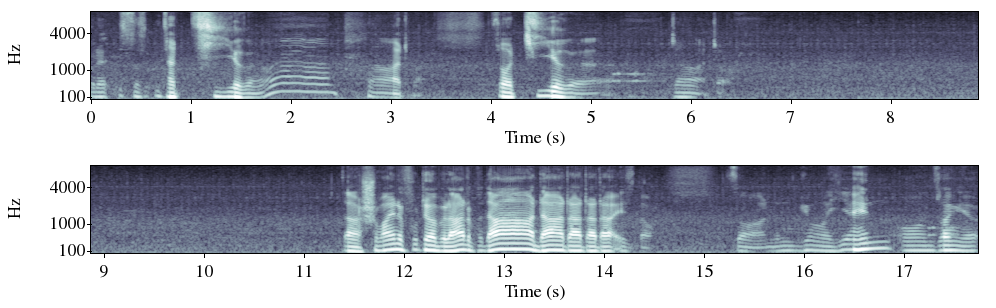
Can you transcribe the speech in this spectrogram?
Oder ist das unter Tiere? Ah, mal. So, Tiere. Da, doch. Da, Schweinefutter, Belade. Da, da, da, da, da ist doch. So, dann gehen wir mal hier hin und sagen hier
